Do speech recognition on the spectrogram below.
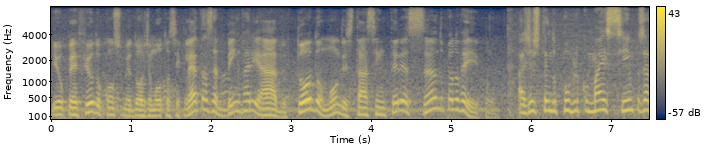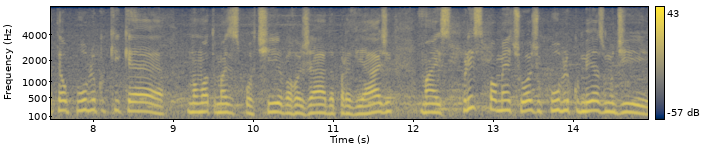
E o perfil do consumidor de motocicletas é bem variado. Todo mundo está se interessando pelo veículo. A gente tem do público mais simples até o público que quer uma moto mais esportiva, arrojada para viagem, mas principalmente hoje o público mesmo de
